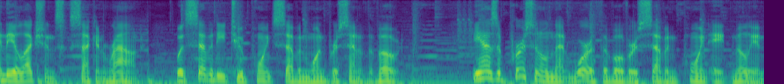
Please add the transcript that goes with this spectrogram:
in the election's second round with 72.71% of the vote. He has a personal net worth of over $7.8 million.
